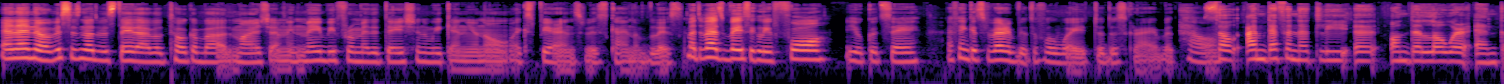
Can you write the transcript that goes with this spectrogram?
And I know this is not the state I will talk about much. I mean, maybe through meditation we can, you know, experience this kind of bliss. But that's basically four, you could say. I think it's a very beautiful way to describe it. How so I'm definitely uh, on the lower end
